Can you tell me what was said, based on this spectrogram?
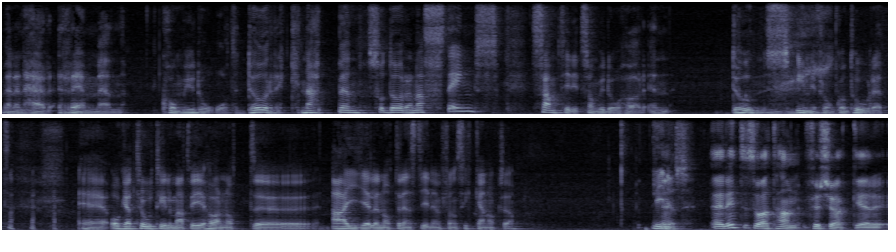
Men den här remmen kommer ju då åt dörrknappen så dörrarna stängs samtidigt som vi då hör en duns inifrån kontoret. Eh, och jag tror till och med att vi hör något eh, aj eller något i den stilen från Sickan också. Linus? Är det inte så att han försöker,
